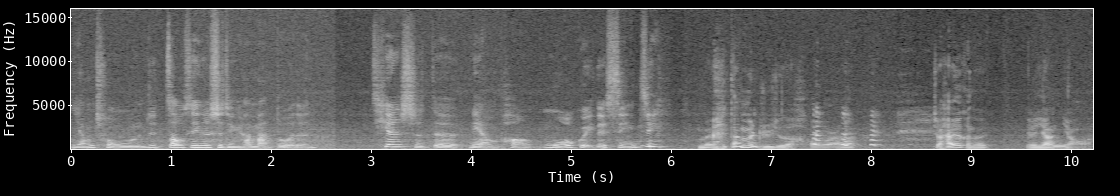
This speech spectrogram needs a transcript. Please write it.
养宠物，就糟心的事情还蛮多的。天使的脸庞，魔鬼的行径。没，他们只是觉得好玩了。就还有可能人养鸟啊，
